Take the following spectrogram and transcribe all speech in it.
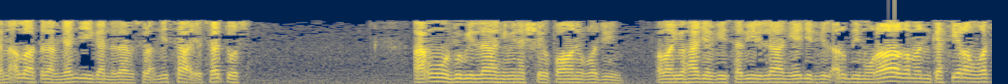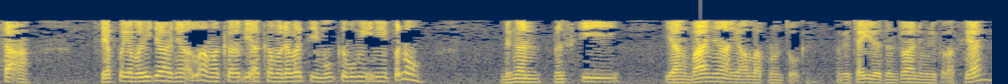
Kerana Allah telah menjanjikan dalam surat Nisa ayat 100 A'udhu billahi minasyaitanir rajim Wa man yuhajir fi sabilillah yajid fil ardi muragaman kathiran wasa'a Siapa yang berhijrah dengan Allah Maka dia akan mendapati muka bumi ini penuh Dengan rezeki Yang banyak yang Allah peruntukkan. Maka carilah tuan-tuan yang mulia kasihan.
